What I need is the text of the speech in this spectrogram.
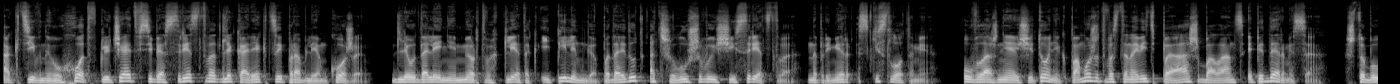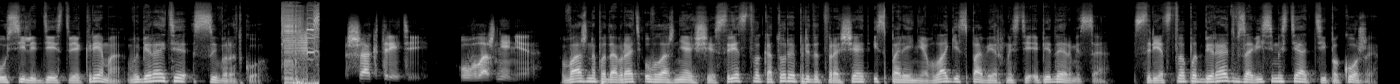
Активный уход включает в себя средства для коррекции проблем кожи. Для удаления мертвых клеток и пилинга подойдут отшелушивающие средства, например, с кислотами. Увлажняющий тоник поможет восстановить pH-баланс эпидермиса. Чтобы усилить действие крема, выбирайте сыворотку. Шаг третий. Увлажнение. Важно подобрать увлажняющее средство, которое предотвращает испарение влаги с поверхности эпидермиса. Средства подбирают в зависимости от типа кожи.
